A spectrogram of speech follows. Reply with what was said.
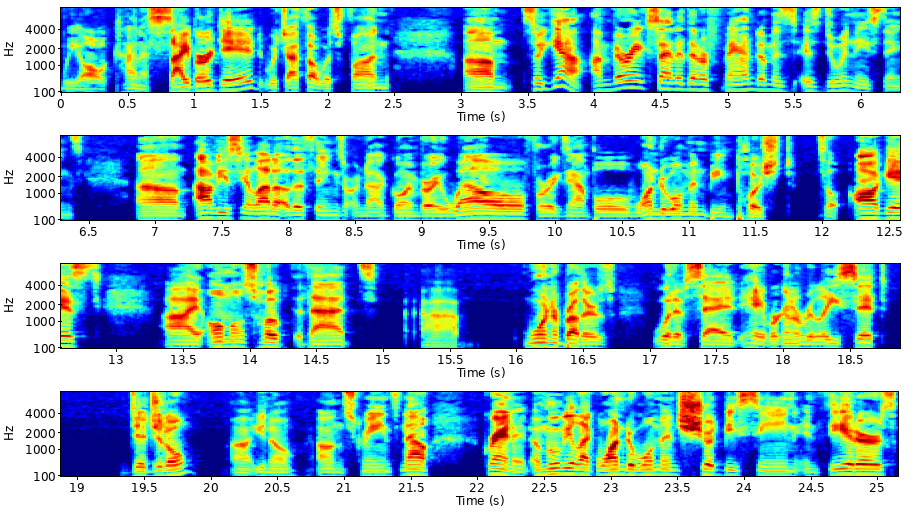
we all kind of cyber did, which I thought was fun. Um, so yeah, I'm very excited that our fandom is, is doing these things. Um, obviously, a lot of other things are not going very well. For example, Wonder Woman being pushed till August. I almost hoped that uh, Warner Brothers would have said, "Hey, we're going to release it digital, uh, you know, on screens." Now, granted, a movie like Wonder Woman should be seen in theaters.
